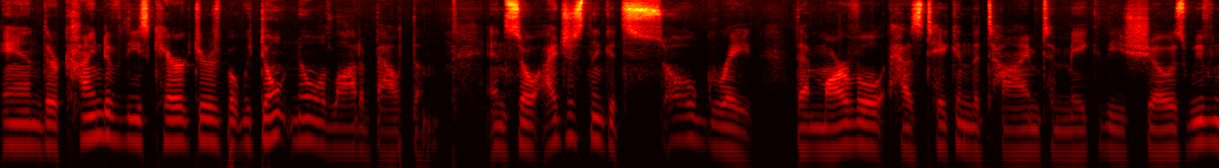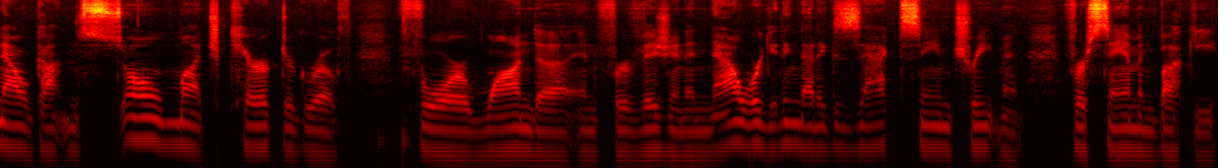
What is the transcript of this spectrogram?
and they're kind of these characters, but we don't know a lot about them. And so I just think it's so great that Marvel has taken the time to make these shows. We've now gotten so much character growth for Wanda and for Vision, and now we're getting that exact same treatment for Sam and Bucky.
